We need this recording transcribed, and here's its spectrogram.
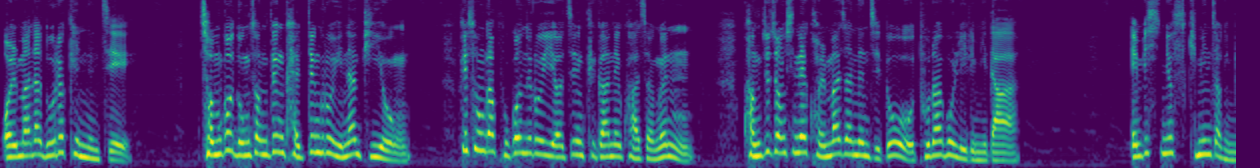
얼마나 노력했는지, 점거 농성 등 갈등으로 인한 비용, 훼손과 복원으로 이어진 그간의 과정은 광주 정신에 걸맞았는지도 돌아볼 일입니다. MBC 뉴스 김인정입니다.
